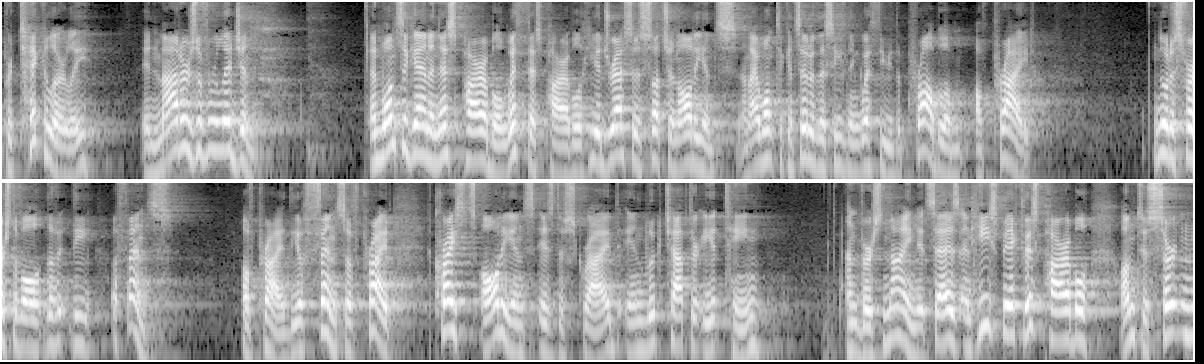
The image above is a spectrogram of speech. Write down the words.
particularly in matters of religion. And once again, in this parable, with this parable, he addresses such an audience. And I want to consider this evening with you the problem of pride. Notice, first of all, the, the offense of pride. The offense of pride. Christ's audience is described in Luke chapter 18 and verse 9. It says, And he spake this parable unto certain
